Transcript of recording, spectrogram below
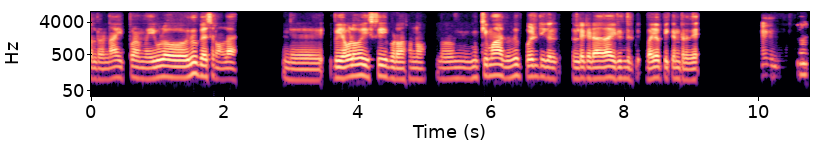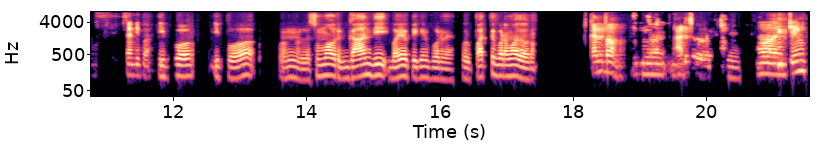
சொல்றேன்னா இப்போ நம்ம இவ்வளோ இது பேசுறோம்ல. இந்த இப்போ எவ்வளவோ ஹிஸ்டரி படம் சொன்னோம். மு- முக்கியமா அது வந்து பொலிட்டிக்கல் ரிலேட்டடா தான் இருந்திருக்கு. பயோபிக்ன்றதே ம். ம், கண்டிப்பா. இப்போ இப்போ ஒண்ணும் இல்ல. சும்மா ஒரு காந்தி பயோபிக்னு போடுங்க. ஒரு பத்து படமாவது வரும். கன்ஃபார்ம் அடிச்சு. ம், ஆமா கிங்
